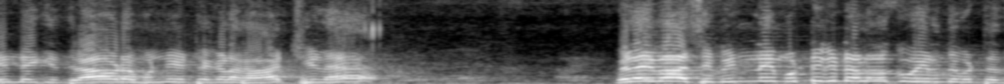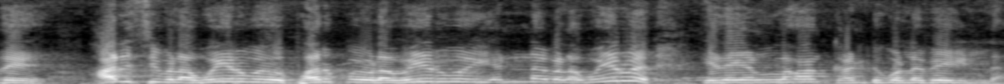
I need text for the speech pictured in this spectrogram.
இன்றைக்கு திராவிட முன்னேற்ற கழக ஆட்சியில விலைவாசி விண்ணை முட்டுகின்ற அளவுக்கு உயர்ந்து விட்டது. அரிசி விலை உயர்வு பருப்பு விலை உயர்வு எண்ணெய் விலை உயர்வு இதையெல்லாம் கண்டுகொள்ளவே இல்லை.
